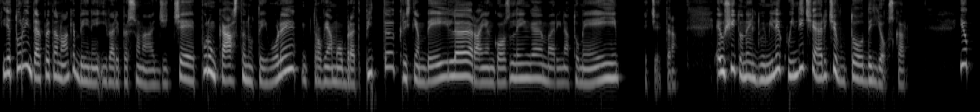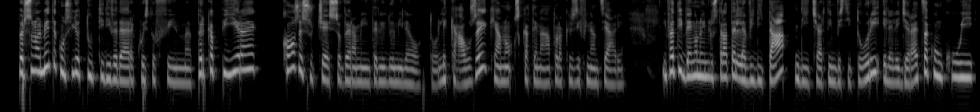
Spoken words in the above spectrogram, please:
Gli attori interpretano anche bene i vari personaggi, c'è pure un cast notevole, troviamo Brad Pitt, Christian Bale, Ryan Gosling, Marina Tomei, eccetera. È uscito nel 2015 e ha ricevuto degli Oscar. Io personalmente consiglio a tutti di vedere questo film per capire cosa è successo veramente nel 2008, le cause che hanno scatenato la crisi finanziaria. Infatti vengono illustrate l'avidità di certi investitori e la leggerezza con cui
